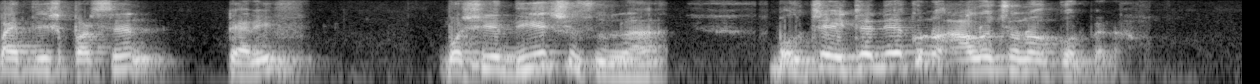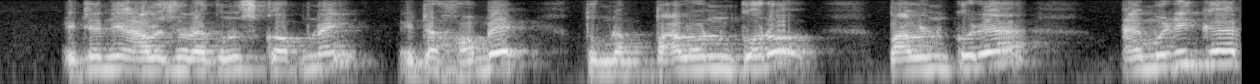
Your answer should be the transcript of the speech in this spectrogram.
পঁয়ত্রিশ পার্সেন্ট ট্যারিফ বসিয়ে দিয়েছে শুধু না, বলছে এটা নিয়ে কোনো আলোচনা করবে না। এটা নিয়ে আলোচনার কোনো স্কোপ নাই। এটা হবে, তোমরা পালন করো। পালন করে আমেরিকার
